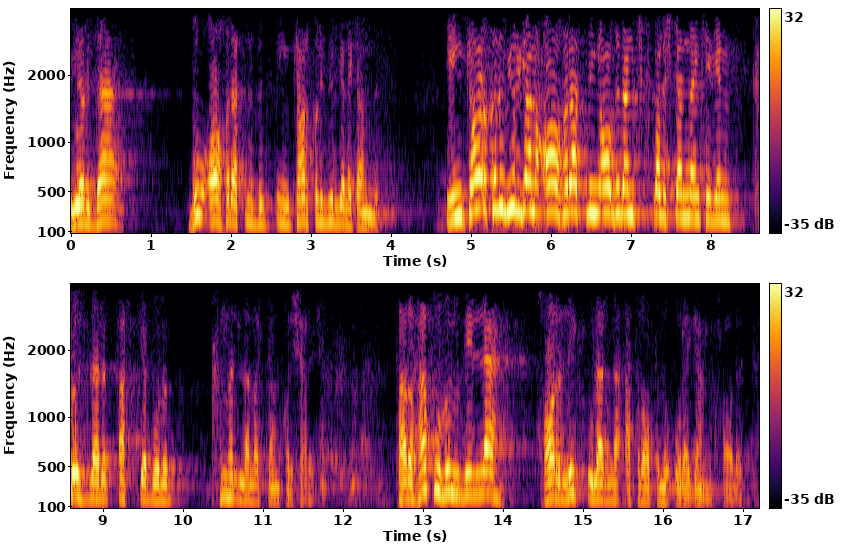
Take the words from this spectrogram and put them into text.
U yerda bu oxiratni biz inkor qilib yurgan ekanmiz. Inkor qilib yurgan oxiratning oldidan chiqib qolishgandan keyin ko'zlari pastga bo'lib qimirlamasdan qolishar ekan xorlik ularni atrofini o'ragan holatda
